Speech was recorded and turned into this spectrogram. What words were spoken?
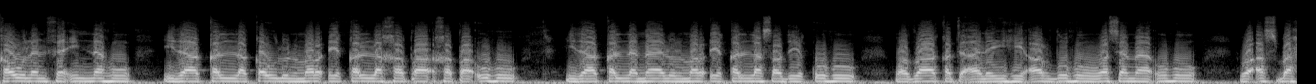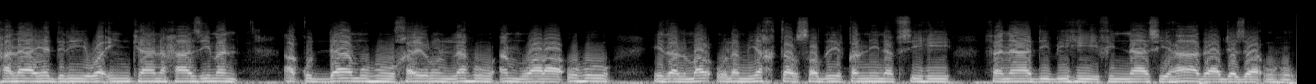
قولا فإنه إذا قل قول المرء قل خطأ خطأه. إذا قل مال المرء قل صديقه. وضاقت عليه أرضه وسماؤه وأصبح لا يدري وإن كان حازما أقدامه خير له أم وراؤه؟ إذا المرء لم يختر صديقا لنفسه فناد به في الناس هذا جزاؤه.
